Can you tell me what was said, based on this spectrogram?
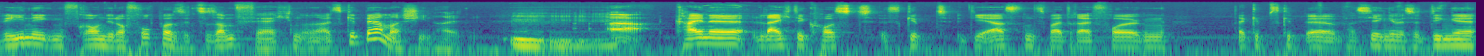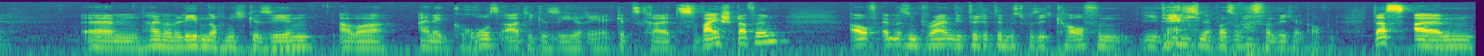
wenigen Frauen, die noch fruchtbar sind, zusammenfärchen und als Gebärmaschinen halten. Mhm. Ah, keine leichte Kost. Es gibt die ersten zwei, drei Folgen, da gibt's, äh, passieren gewisse Dinge, ähm, habe ich in meinem Leben noch nicht gesehen, aber eine großartige Serie. Gibt es gerade zwei Staffeln auf Amazon Prime. Die dritte müsste man sich kaufen. Die werde ich mir was, was von sicher kaufen. Das ähm,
